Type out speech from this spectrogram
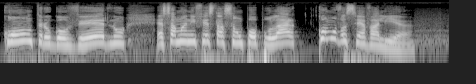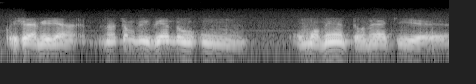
contra o governo, essa manifestação popular, como você avalia? Pois é, Miriam, nós estamos vivendo um, um momento né, que é,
